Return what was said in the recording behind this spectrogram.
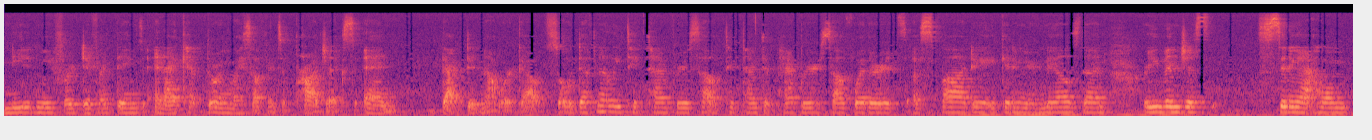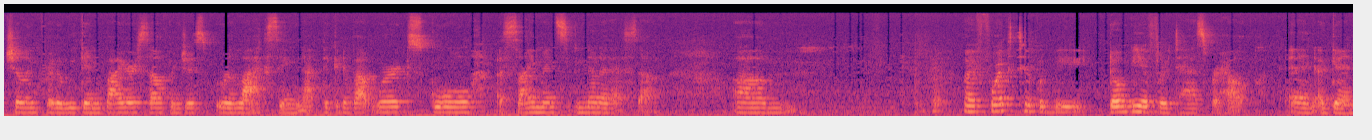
needed me for different things and I kept throwing myself into projects and that did not work out. So definitely take time for yourself. Take time to pamper yourself, whether it's a spa day, getting your nails done, or even just sitting at home chilling for the weekend by yourself and just relaxing, not thinking about work, school, assignments, none of that stuff. Um, my fourth tip would be don't be afraid to ask for help. And again,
